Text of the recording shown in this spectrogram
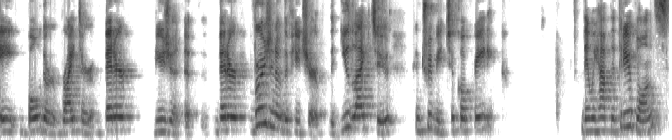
a bolder, brighter, better vision, uh, better version of the future that you'd like to contribute to co creating. Then we have the Three of Wands.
